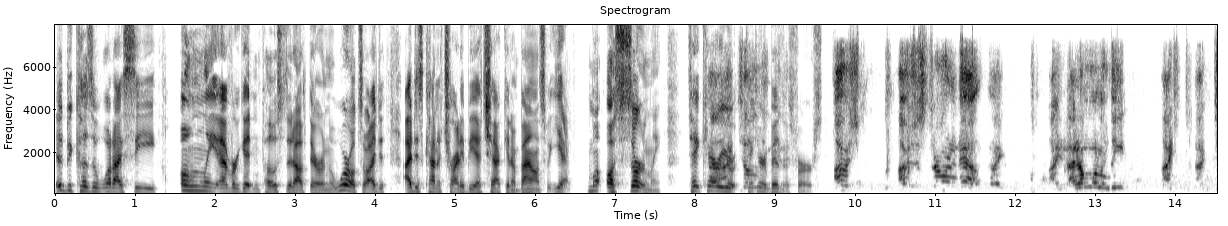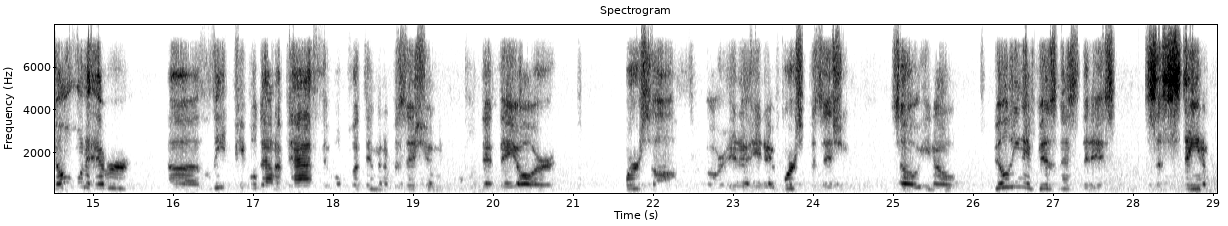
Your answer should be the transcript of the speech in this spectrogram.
is because of what I see only ever getting posted out there in the world. So I just I just kind of try to be a check and a balance. But yeah, uh, certainly take care of your take care of business first. I was I was just throwing it out. Like I, I don't want to lead. I I don't want to ever uh, lead people down a path that will put them in a position that they are worse off in a, in a worse position. So you know, building a business that is sustainable.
